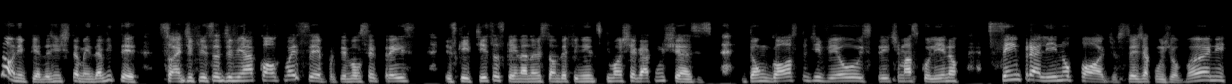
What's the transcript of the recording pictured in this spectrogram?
na Olimpíada a gente também deve ter. Só é difícil adivinhar qual que vai ser, porque vão ser três skatistas que ainda não estão definidos que vão chegar com chances. Então gosto de ver o street masculino sempre ali no pódio, seja com Giovanni,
